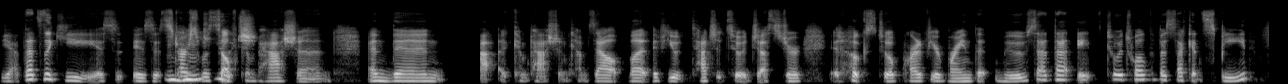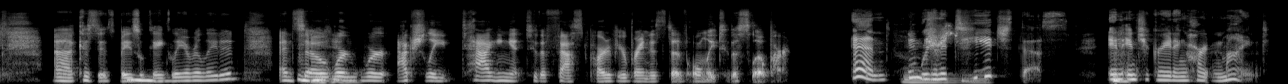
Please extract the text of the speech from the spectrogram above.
Yeah, that's the key. Is is it starts Mhm, with huge. self compassion, and then compassion comes out. But if you attach it to a gesture, it hooks to a part of your brain that moves at that eighth to a twelfth of a second speed, because it's basal Mm. ganglia related. And so we're Mhm. we're actually tagging it to the fast part of your brain instead of only to the slow part. And we're going to teach this in Mhm. integrating heart and mind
